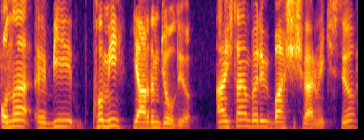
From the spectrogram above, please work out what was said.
ona e, bir komi yardımcı oluyor. Einstein böyle bir bahşiş vermek istiyor.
